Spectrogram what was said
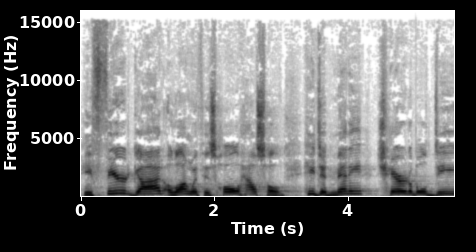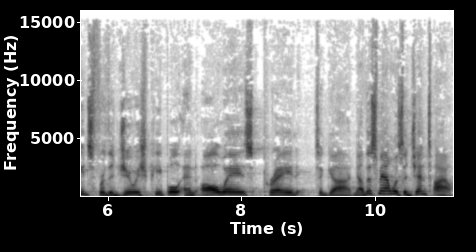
He feared God along with his whole household. He did many charitable deeds for the Jewish people and always prayed to God. Now, this man was a Gentile.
